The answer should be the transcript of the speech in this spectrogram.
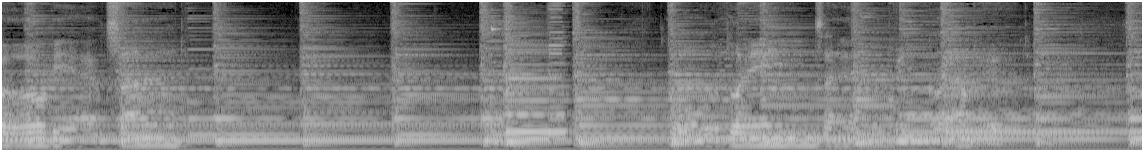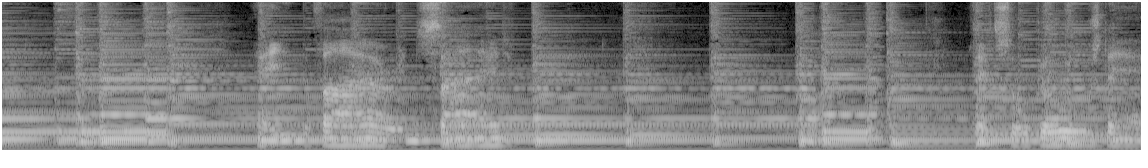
for the outside All the planes have been grounded. Ain't the fire inside. Let's all go stand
